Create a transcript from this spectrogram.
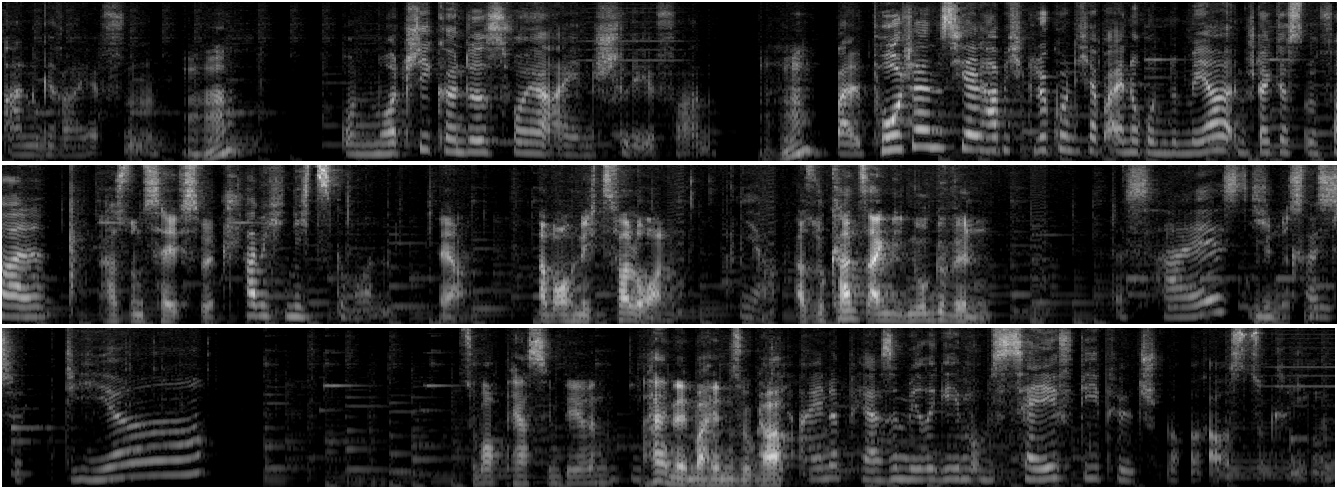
angreifen. Mhm. Und Mochi könnte es vorher einschläfern. Mhm. Weil potenziell habe ich Glück und ich habe eine Runde mehr. Im schlechtesten Fall Hast du einen Safe Switch? habe ich nichts gewonnen. Ja. Aber auch nichts verloren. Ja. Also du kannst eigentlich nur gewinnen. Das heißt, ich Mindestens. könnte dir Du überhaupt Persimbeeren? Eine immerhin sogar. eine Persemeere geben, um safe die Pilzsproche rauszukriegen.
